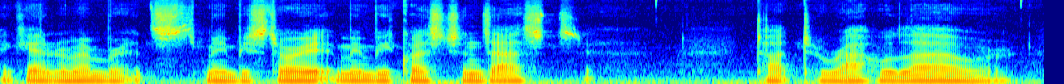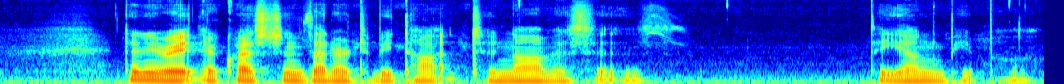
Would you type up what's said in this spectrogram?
I can't remember, it's maybe story, maybe questions asked, taught to Rahula, or at any rate, they're questions that are to be taught to novices, to young people.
